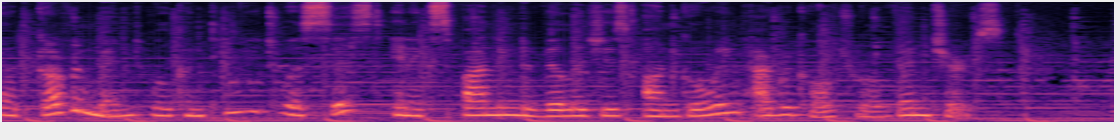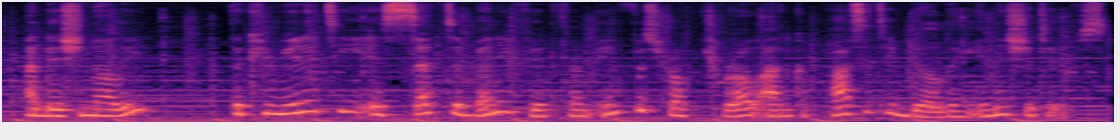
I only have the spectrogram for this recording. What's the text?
that government will continue to assist in expanding the village's ongoing agricultural ventures. Additionally, the community is set to benefit from infrastructural and capacity building initiatives.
